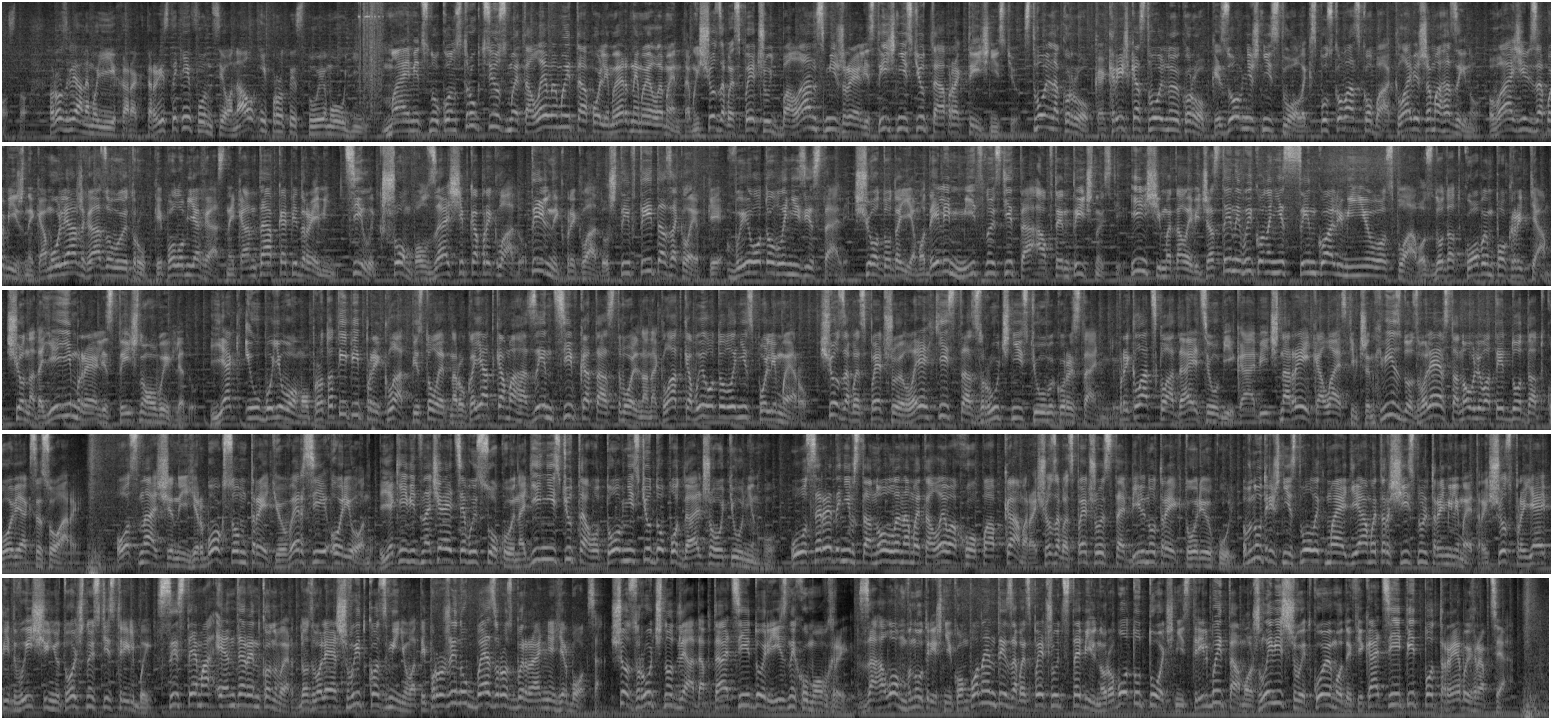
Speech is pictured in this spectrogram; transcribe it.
Розглянемо її характеристики, функціонал і протестуємо у дії. Має міцну конструкцію з металевими та полімерними елементами, що забезпечують баланс між реалістичністю та практичністю. Ствольна коробка, кришка ствольної коробки, зовнішній стволик, спускова скоба, клавіша магазину, важіль запобіжник, амуляж газової трубки, полум'ягасник, антапка під ремінь, цілик, шомпол, защіпка прикладу, тильник прикладу, штифти та заклепки, виготовлені зі сталі, що додає моделі міцності та автентичності. Інші металеві частини виконані з цинку алюмінієвого сплаву з додатковим покриттям, що надає їм реалістичного вигляду. Як і у бойовому прототипі, приклад, пістолетна рукоятка, магазин, цівка та ствольна накладка виготовлені з полімеру, що забезпечує легкість та зручність у використанні. Приклад складається у бік, а бічна рейка ластівчин хвіст дозволяє встановлювати додаткові аксесуари. Оснащений гірбоксом третьої версії Orion, який відзначається високою надійністю та готовністю до подальшого тюнінгу. Усередині встановлена металева хоп-ап камера, що забезпечує стабільну траєкторію куль. Внутрішній стволик має діаметр 6,03 мм, що сприяє підвищенню точності стрільби. Система Enter and Convert дозволяє швидко змінювати пружину без розбирання гірбокса, що зручно для адаптації до різних умов гри. Загалом внутрішні компоненти забезпечують стабільну роботу, точність стрільби та можливість швидкої модифікації під потреби гравця.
